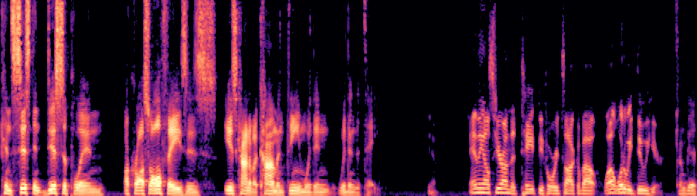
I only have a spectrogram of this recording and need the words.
consistent discipline across all phases is kind of a common theme within within the tape. Yeah. Anything else here on the tape before we talk about, well, what do we do here? I'm good.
